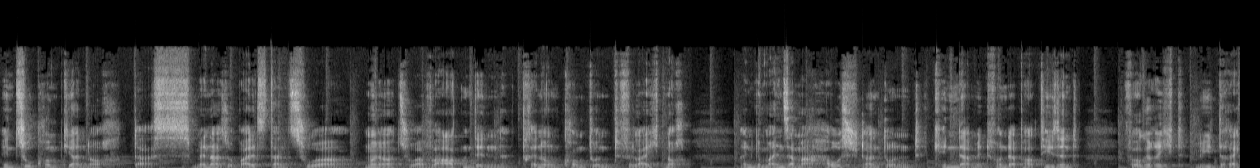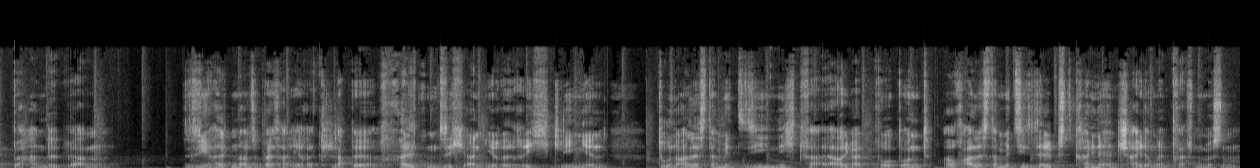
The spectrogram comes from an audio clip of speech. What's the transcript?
Hinzu kommt ja noch, dass Männer, sobald es dann zur, naja, zur erwartenden Trennung kommt und vielleicht noch ein gemeinsamer Hausstand und Kinder mit von der Partie sind, vor Gericht wie Dreck behandelt werden. Sie halten also besser ihre Klappe, halten sich an ihre Richtlinien, tun alles, damit sie nicht verärgert wird und auch alles, damit sie selbst keine Entscheidungen treffen müssen.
